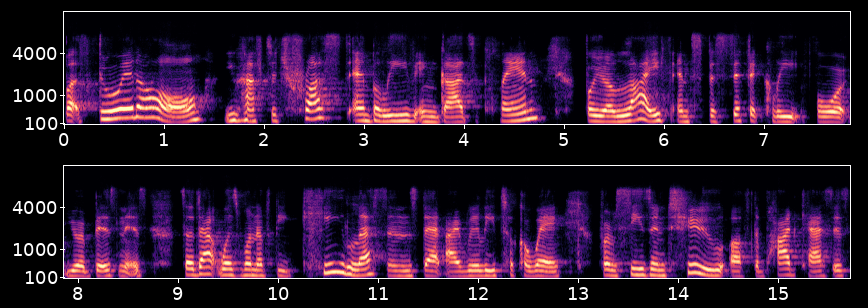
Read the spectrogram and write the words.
But through it all, you have to trust and believe in God's plan for your life and specifically for your business. So that was one of the key lessons that I really took away from season 2 of the podcast is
